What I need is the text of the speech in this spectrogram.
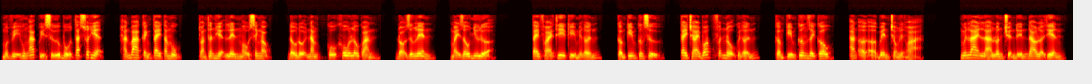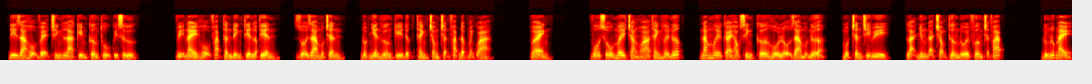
Một vị hung ác quỷ sứ bồ tát xuất hiện, hắn ba cánh tay tam mục, toàn thân hiện lên màu xanh ngọc, đầu đội năm cố khô lâu quan, đỏ dương lên, mày râu như lửa. Tay phải thi kỷ miễn ấn, cầm kim cương sử, tay trái bóp phẫn nộ quyền ấn cầm kim cương dây câu, ăn ở ở bên trong liệt hỏa. Nguyên lai là luân chuyển đến đao lợi thiên, đi ra hộ vệ chính là kim cương thủ quỷ sứ. Vị này hộ pháp thần đỉnh thiên lập tiên dội ra một chân, đột nhiên hướng kỳ đức thành trong trận pháp đập mạnh qua. Vê anh, vô số mây trắng hóa thành hơi nước, năm mươi cái học sinh cơ hồ lộ ra một nửa, một chân chi uy, lại nhưng đã trọng thương đối phương trận pháp. Đúng lúc này,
